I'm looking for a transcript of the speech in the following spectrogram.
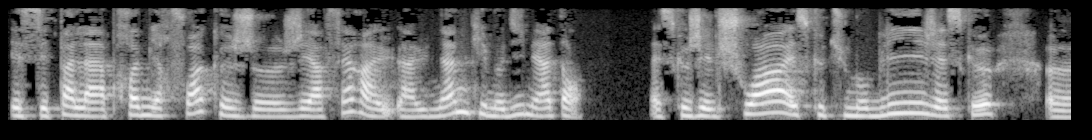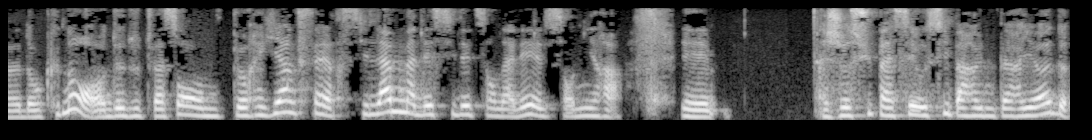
Et c'est pas la première fois que j'ai affaire à, une âme qui me dit mais attends, est-ce que j'ai le choix? Est-ce que tu m'obliges? Est-ce que euh, donc non De toute façon, on ne peut rien faire. Si l'âme a décidé de s'en aller, elle s'en ira. Et je suis passée aussi par une période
